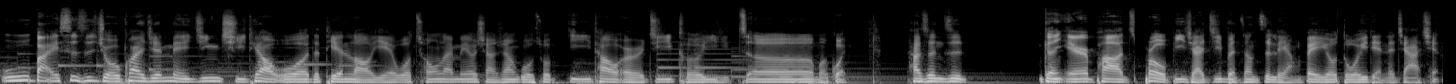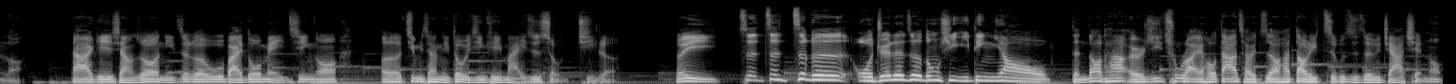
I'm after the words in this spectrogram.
五百四十九块钱美金起跳，我的天老爷，我从来没有想象过说一套耳机可以这么贵。它甚至跟 AirPods Pro 比起来，基本上是两倍又多一点的价钱了。大家可以想说，你这个五百多美金哦，呃，基本上你都已经可以买一只手机了。所以这这这个，我觉得这个东西一定要等到它耳机出来以后，大家才会知道它到底值不值这个价钱哦。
